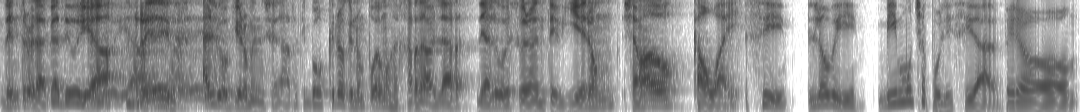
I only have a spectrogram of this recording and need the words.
dentro de la categoría redes, algo quiero mencionar. Tipo, creo que no podemos dejar de hablar de algo que seguramente vieron llamado Kawaii. Sí, lo vi. Vi mucha publicidad, pero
